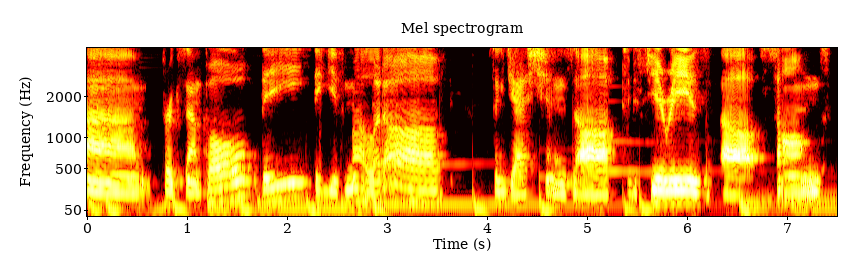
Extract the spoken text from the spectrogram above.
um, for example, they they give me a lot of suggestions of TV series, uh, songs,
